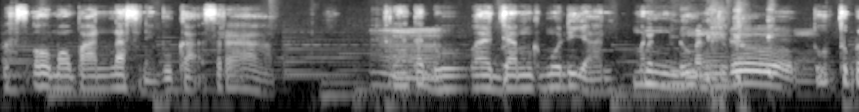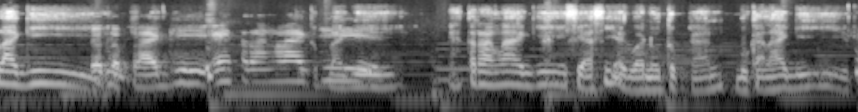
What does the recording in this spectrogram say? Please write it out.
Pas, oh mau panas nih buka serak ternyata Hmm. dua jam kemudian mendung. Mendung. tutup lagi Tutup lagi, eh terang lagi. tutup lagi eh terang lagi sia-sia gua nutup kan buka lagi gitu.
